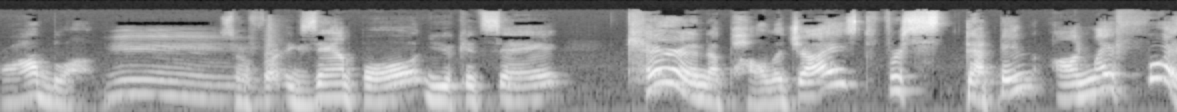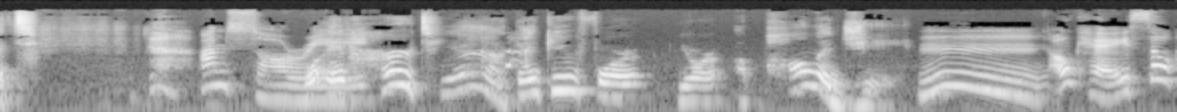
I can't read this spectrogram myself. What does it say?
problem. Mm. So for example, you could say, Karen apologized for stepping on my foot. I'm sorry. Well, it hurt. Yeah. Thank you for your apology. Hmm, okay, so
